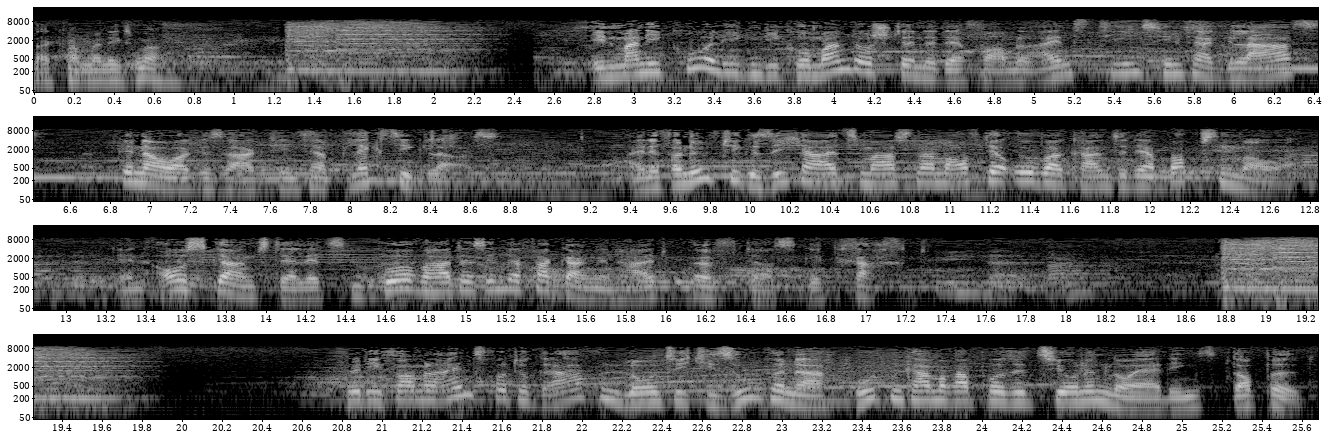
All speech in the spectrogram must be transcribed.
Da kann man nichts machen. In Manikur liegen die Kommandostände der Formel 1 Teams hinter Glas, genauer gesagt hinter Plexiglas. Eine vernünftige Sicherheitsmaßnahme auf der Oberkante der Boxenmauer. Denn ausgangs der letzten Kurve hat es in der Vergangenheit öfters gekracht. Für die Formel 1-Fotografen lohnt sich die Suche nach guten Kamerapositionen neuerdings doppelt.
